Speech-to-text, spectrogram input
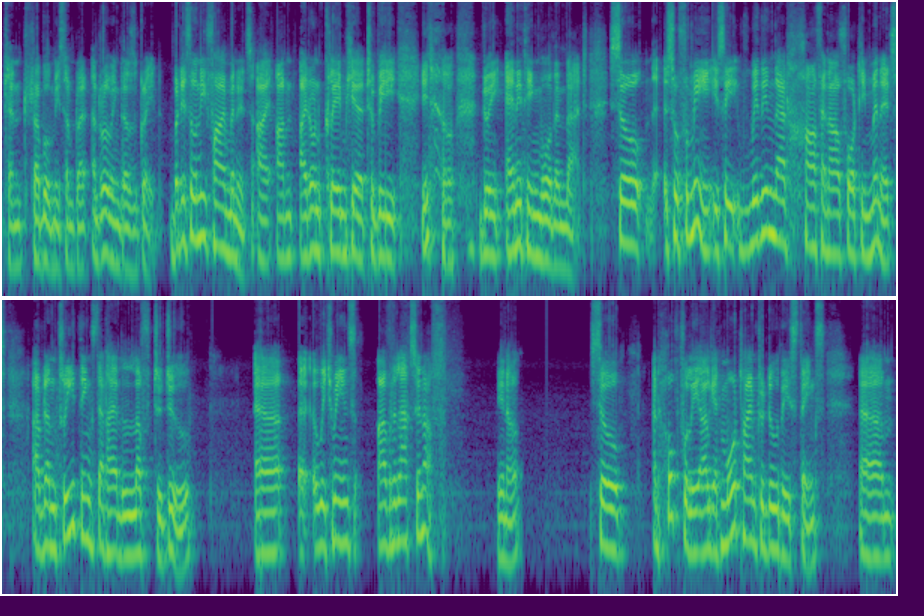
can trouble me sometimes and rowing does great. But it's only five minutes. I I'm, i don't claim here to be you know doing anything more than that. So so for me you see within that half an hour 40 minutes i've done three things that i love to do uh, uh, which means i've relaxed enough you know. So and hopefully i'll get more time to do these things um,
